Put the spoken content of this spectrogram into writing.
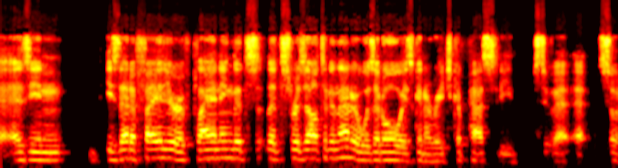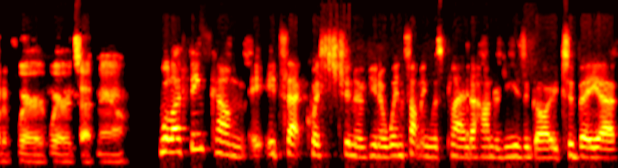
as in, is that a failure of planning that's that's resulted in that, or was it always going to reach capacity to, at, at sort of where where it's at now? Well, I think um, it's that question of you know when something was planned hundred years ago to be a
